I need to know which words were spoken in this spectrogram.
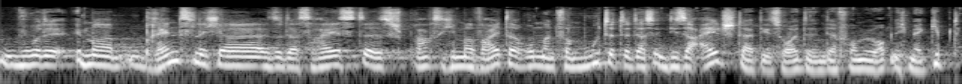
wurde immer brenzlicher, also das heißt, es sprach sich immer weiter rum. Man vermutete, dass in dieser Altstadt, die es heute in der Form überhaupt nicht mehr gibt,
